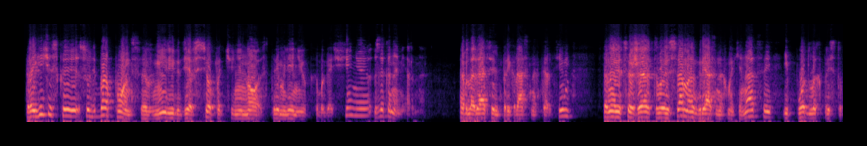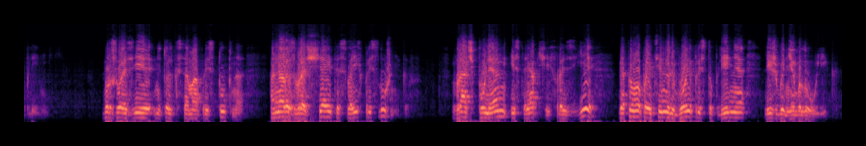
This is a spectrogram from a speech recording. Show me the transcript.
Трагическая судьба Понса в мире, где все подчинено стремлению к обогащению, закономерна. Обладатель прекрасных картин становится жертвой самых грязных махинаций и подлых преступлений. Буржуазия не только сама преступна, она развращает и своих прислужников. Врач Пулен и стряпчий Фразье готовы пойти на любое преступление, лишь бы не было улик.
